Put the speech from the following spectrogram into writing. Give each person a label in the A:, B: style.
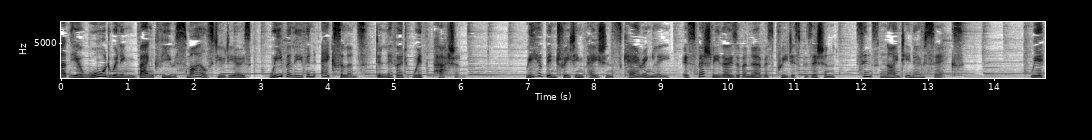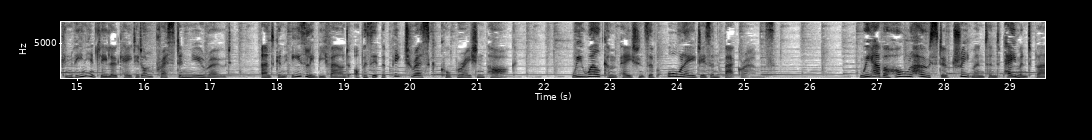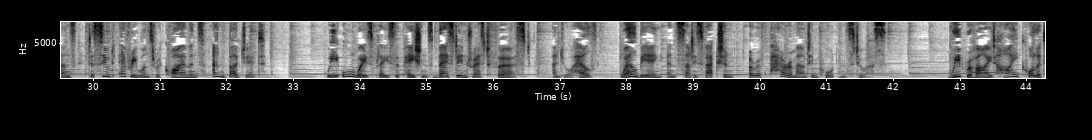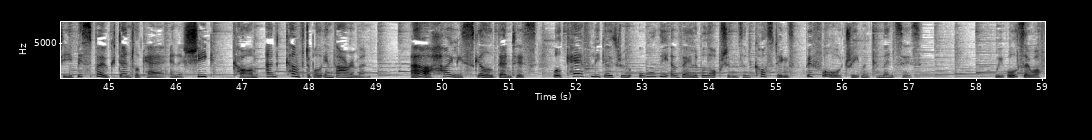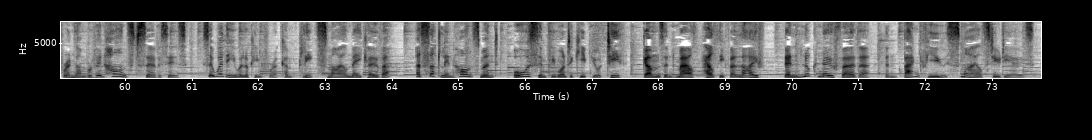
A: At the award-winning Bankview Smile Studios, we believe in excellence delivered with passion. We have been treating patients caringly, especially those of a nervous predisposition, since 1906. We are conveniently located on Preston New Road and can easily be found opposite the picturesque Corporation Park. We welcome patients of all ages and backgrounds. We have a whole host of treatment and payment plans to suit everyone's requirements and budget. We always place the patient's best interest first, and your health, well-being and satisfaction are of paramount importance to us. We provide high-quality bespoke dental care in a chic, calm and comfortable environment. Our highly skilled dentists will carefully go through all the available options and costings before treatment commences. We also offer a number of enhanced services, so whether you are looking for a complete smile makeover, a subtle enhancement, or simply want to keep your teeth, gums and mouth healthy for life, then look no further than Bankview Smile Studios.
